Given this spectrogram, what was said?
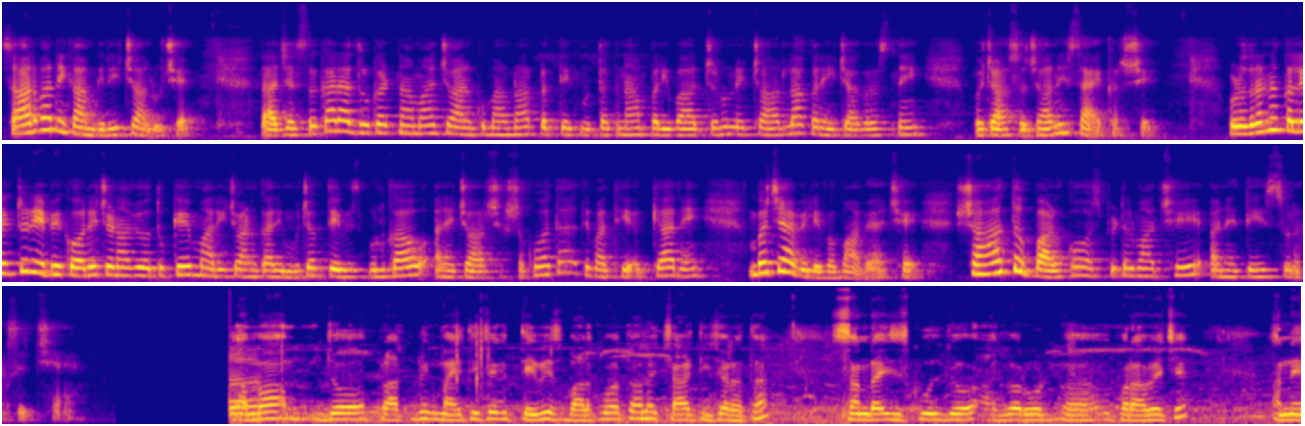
સારવારની કામગીરી ચાલુ છે. રાજ્ય સરકાર આ દુર્ઘટનામાં જાન ગુમાવનાર પ્રત્યેક મૃતકના પરિવારજનોને ચાર લાખ અને ઇજાગ્રસ્તને પચાસ હજારની સહાય કરશે. વડોદરાના કલેક્ટર એ બે કૌરે જણાવ્યું હતું કે મારી જાણકારી મુજબ ત્રેવીસ ભૂલકાઓ અને ચાર શિક્ષકો હતા. તેમાંથી અગિયારને બચાવી લેવામાં આવ્યા છે. સાત બાળકો હોસ્પિટલમાં છે અને તે સુરક્ષિત છે. આમાં જો પ્રાથમિક માહિતી છે કે ત્રેવીસ બાળકો હતા અને ચાર ટીચર હતા. સનરાઈઝ સ્કૂલ જો આજવા રોડ ઉપર આવે છે. અને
